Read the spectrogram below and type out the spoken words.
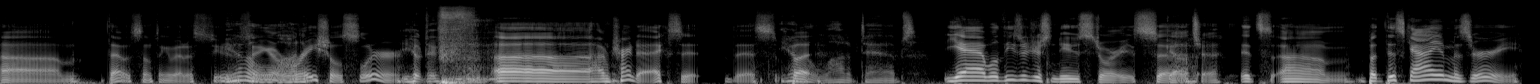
Um that was something about a student have a saying a, lot of- racial slur. you have, to, Uh, I'm trying to exit this, you but have a lot of tabs. Yeah, well, these are just news stories, so Gotcha. it's um. But this guy in Missouri,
